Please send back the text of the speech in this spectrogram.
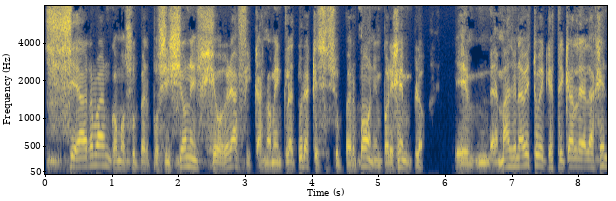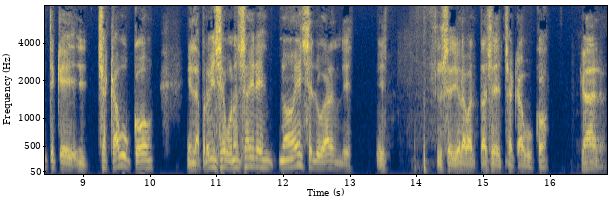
se arman como superposiciones geográficas, nomenclaturas que se superponen. Por ejemplo, eh, más de una vez tuve que explicarle a la gente que Chacabuco, en la provincia de Buenos Aires, no es el lugar donde sucedió la batalla de Chacabuco. Claro.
